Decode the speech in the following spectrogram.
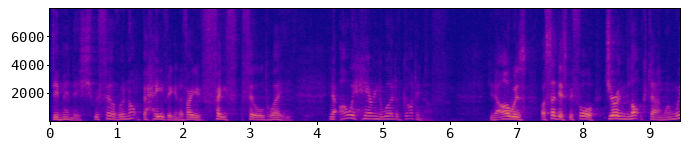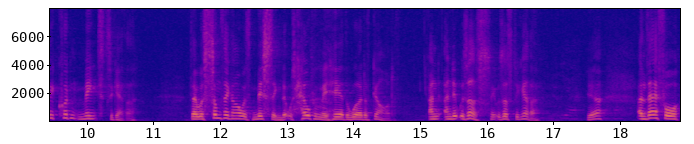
diminish, we feel we're not behaving in a very faith filled way, you know, are we hearing the word of God enough? You know, I was, I said this before, during lockdown, when we couldn't meet together, there was something I was missing that was helping me hear the word of God. And, and it was us, it was us together. Yeah. yeah? And therefore,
